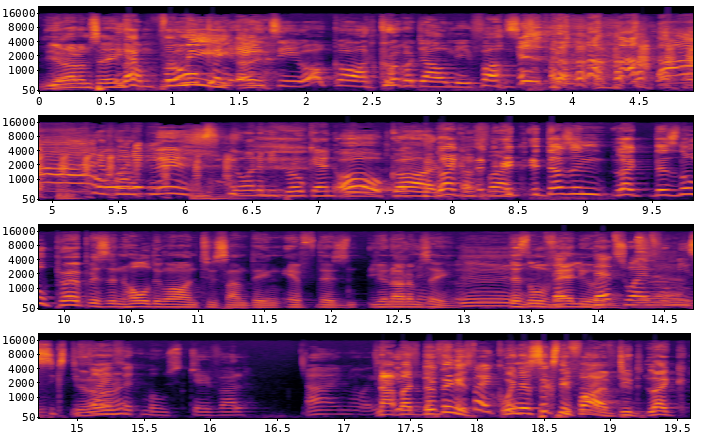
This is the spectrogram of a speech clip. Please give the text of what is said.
You know what I'm saying? If Like, I'm for broken me, uh, 80, oh God, crocodile me fast. Please. You want to be broken? Oh God. like it, it, it doesn't like there's no purpose in holding on to something if there's you know what I'm saying. There's no That- value. that's in it. why for me, 65 You know I mean? at most. Val. I know. Nah, If- but the if- thing if is, when you're 65, dude, like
